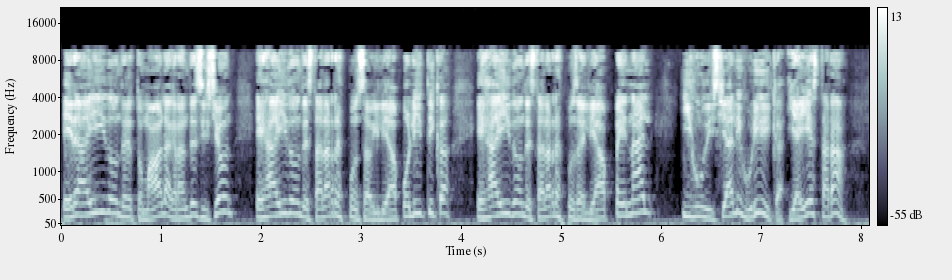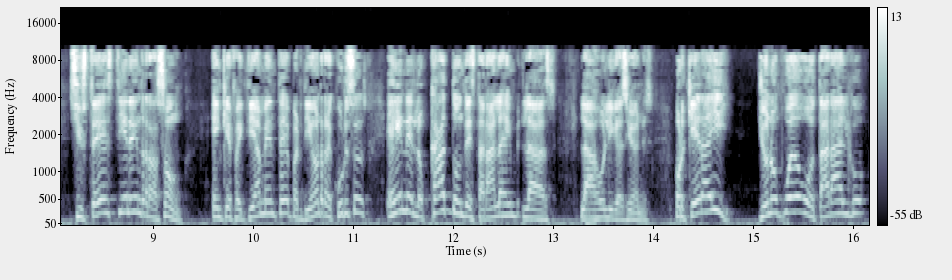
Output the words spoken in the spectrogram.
Era ahí donde se tomaba la gran decisión, es ahí donde está la responsabilidad política, es ahí donde está la responsabilidad penal y judicial y jurídica, y ahí estará. Si ustedes tienen razón en que efectivamente perdieron recursos, es en el OCAT donde estarán las, las, obligaciones, porque era ahí. Yo no puedo votar algo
